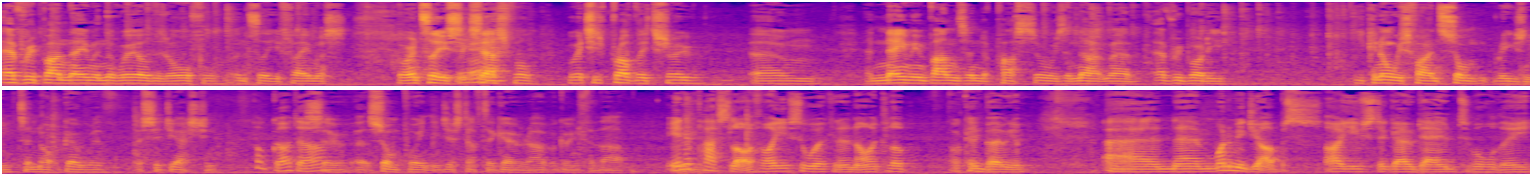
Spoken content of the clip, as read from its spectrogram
every band name in the world is awful until you're famous or until you're Yeah. successful, which is probably true. Um, and naming bands in the past is always a nightmare. Everybody, you can always find some reason to not go with a suggestion. oh God! So at some point, you just have to go right. We're going for that. In a past life, I used to work in a nightclub Okay. in Birmingham, and um, one of my jobs, I used to go down to all the.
